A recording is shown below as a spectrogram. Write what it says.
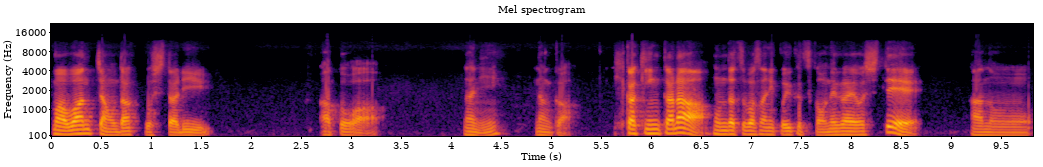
まあ、ワンちゃんを抱っこしたり、あとは何、なんか、ヒカキンから本田翼にこういくつかお願いをして、あの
